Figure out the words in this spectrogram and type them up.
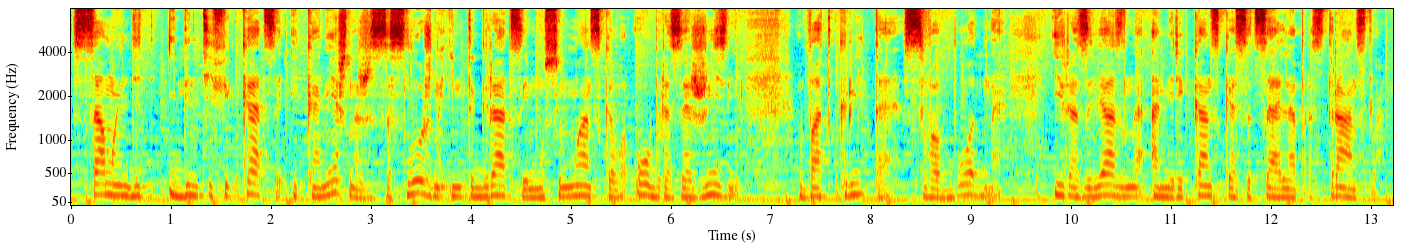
самоидентификацией и, конечно же, со сложной интеграцией мусульманского образа жизни в открытое, свободное и развязанное американское социальное пространство –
